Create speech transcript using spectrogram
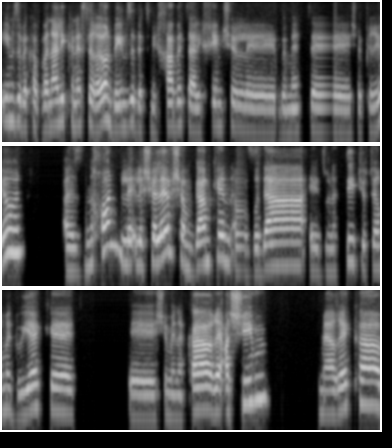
אם זה בכוונה להיכנס להריון ואם זה בתמיכה בתהליכים של באמת של פריון, אז נכון לשלב שם גם כן עבודה תזונתית יותר מדויקת, שמנקה רעשים מהרקע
